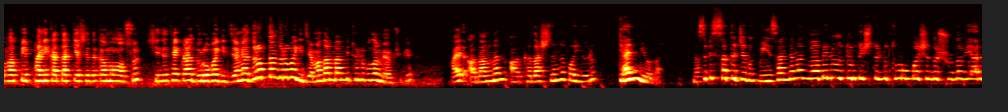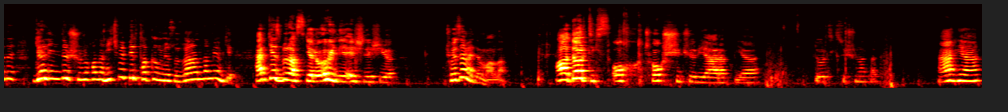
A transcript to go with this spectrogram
Ufak bir panik atak yaşadık ama olsun. Şimdi tekrar drop'a gideceğim. Ya drop'tan drop'a gideceğim. Adam ben bir türlü bulamıyorum çünkü. Hayır adamların arkadaşlarını bayıyorum. Gelmiyorlar. Nasıl bir satıcılık bir insan demez mi? Ya beni öldürdü işte lootumun başında şurada bir yerde. Gel indir şunu falan. Hiç mi bir takılmıyorsunuz? Ben anlamıyorum ki. Herkes bir rastgele oynuyor, eşleşiyor. Çözemedim valla. Aa 4x. Oh çok şükür ya Rabbi ya. 4x'i şuna tak. Ha ya.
